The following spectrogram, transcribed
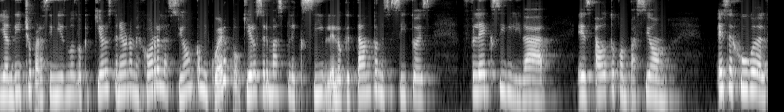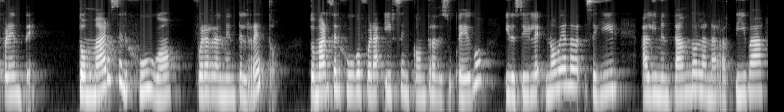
y han dicho para sí mismos lo que quiero es tener una mejor relación con mi cuerpo, quiero ser más flexible, lo que tanto necesito es flexibilidad, es autocompasión, ese jugo del frente. Tomarse el jugo fuera realmente el reto. Tomarse el jugo fuera irse en contra de su ego y decirle, no voy a seguir alimentando la narrativa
